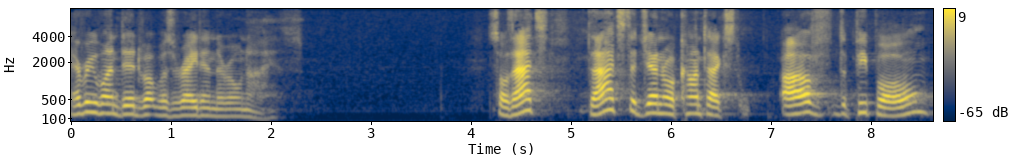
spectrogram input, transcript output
Everyone did what was right in their own eyes. So that's, that's the general context of the people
